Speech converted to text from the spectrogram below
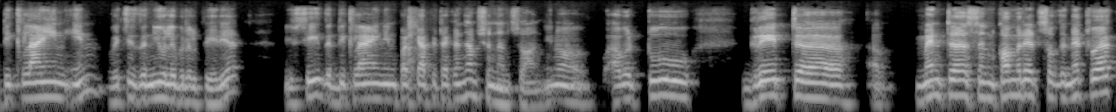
decline in, which is the neoliberal period, You see the decline in per capita consumption and so on. You know, our two great uh, uh, mentors and comrades of the network,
